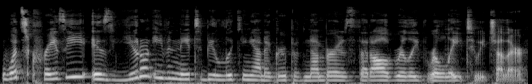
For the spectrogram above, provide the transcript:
What's crazy is you don't even need to be looking at a group of numbers that all really relate to each other.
